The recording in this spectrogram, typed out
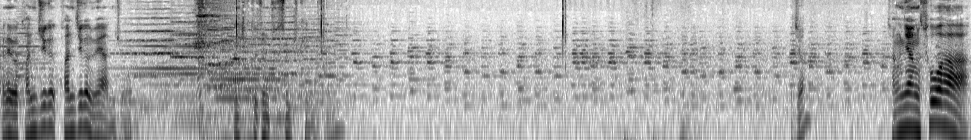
근데 왜 관직은 관직은 왜 안 줘? 관직도 좀 줬으면 좋겠는데. 그죠? 장량 소하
